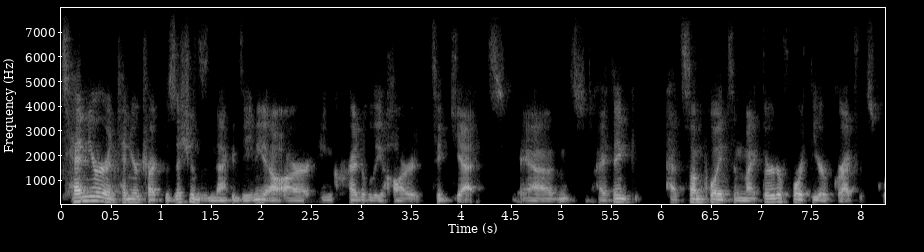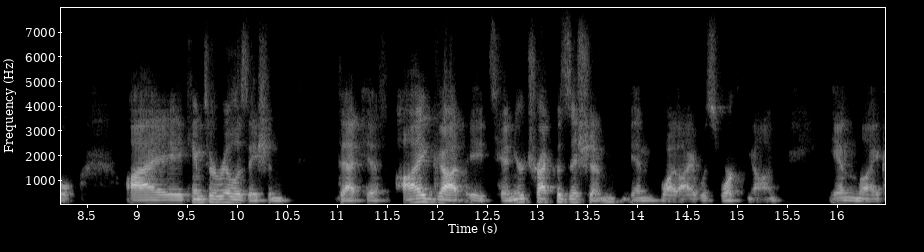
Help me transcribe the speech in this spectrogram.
tenure and tenure track positions in academia are incredibly hard to get. And I think at some points in my third or fourth year of graduate school, I came to a realization that if I got a tenure track position in what I was working on, in like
